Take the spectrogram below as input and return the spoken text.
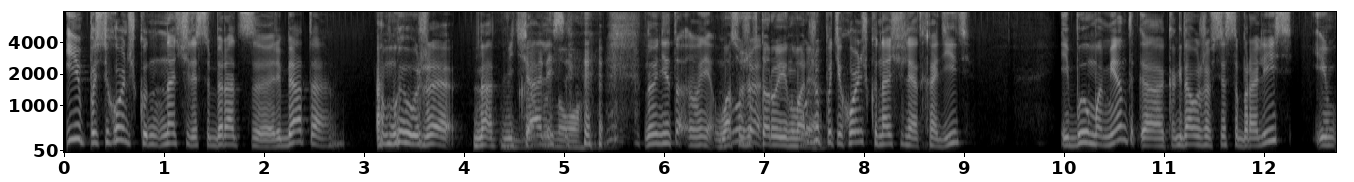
И потихонечку начали собираться ребята, а мы уже ну, отмечались. Ну, не то... У вас уже 2 января. Мы уже потихонечку начали отходить. И был момент, э, когда уже все собрались, и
